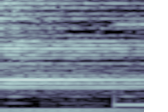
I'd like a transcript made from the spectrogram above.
Música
